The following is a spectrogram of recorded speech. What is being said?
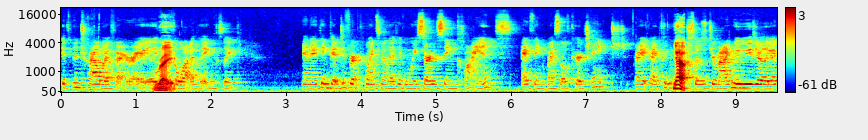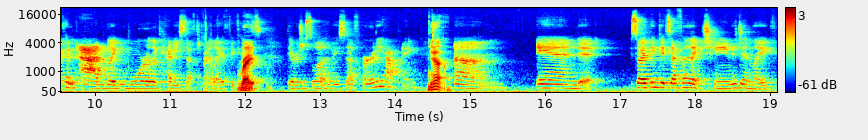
It's been trial by fire, right? Like Right. with a lot of things, like, and I think at different points in my life, like when we started seeing clients, I think my self care changed, right? I couldn't Yeah. watch those dramatic movies, or like I couldn't add like more like heavy stuff to my life because Right. there was just a lot of heavy stuff already happening. yeah Um, and so I think it's definitely like changed and like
